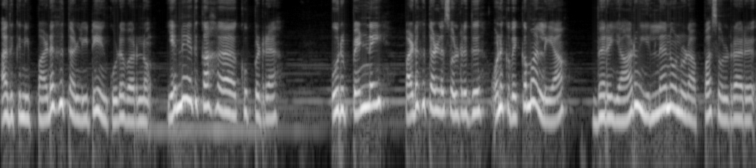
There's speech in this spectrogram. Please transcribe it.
அதுக்கு நீ படகு தள்ளிட்டு என் கூட வரணும். என்ன எதுக்காக கூப்பிடுற? ஒரு பெண்ணை படகு தள்ள சொல்றது உனக்கு வெக்கமா இல்லையா? வேற யாரும் இல்லைன்னு உன்னோட அப்பா சொல்றாரு.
